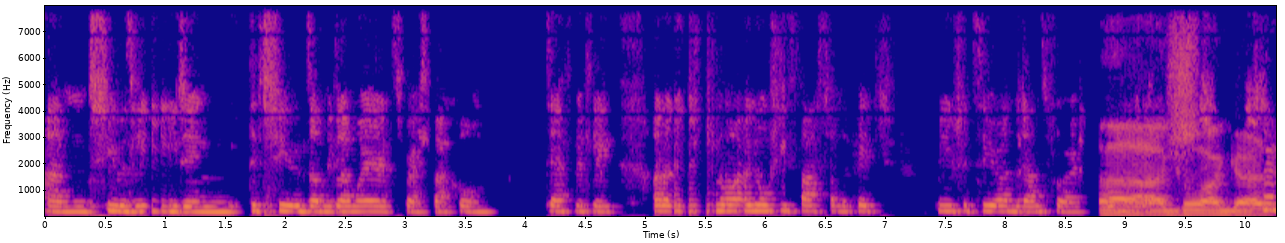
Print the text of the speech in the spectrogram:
and she was leading the tunes on the Glanmire Express back home. Definitely, and I know I know she's fast on the pitch you should see her on the dance floor. Uh, go on, girl.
